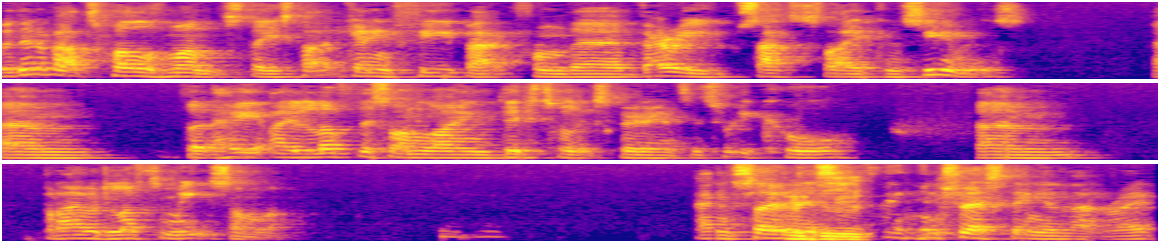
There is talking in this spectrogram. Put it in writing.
within about 12 months, they started getting feedback from their very satisfied consumers um, that, hey, I love this online digital experience. It's really cool. Um, but I would love to meet someone. Mm-hmm. And so mm-hmm. there's something interesting in that, right?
